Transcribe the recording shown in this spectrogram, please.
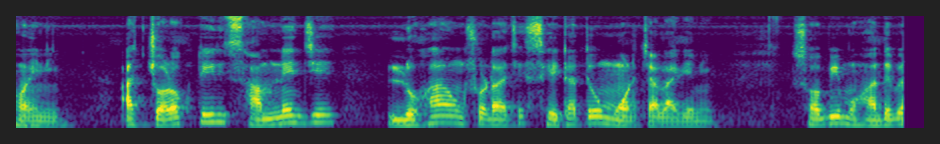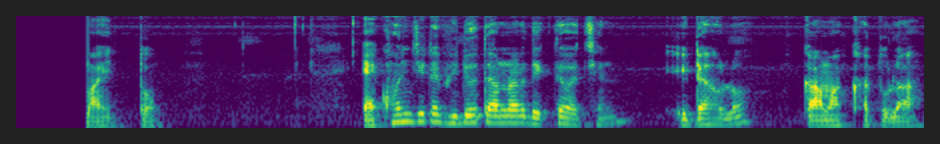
হয়নি। আর চড়কটির সামনের যে লোহা অংশটা আছে, সেটাতেও মরচা লাগেনি। সবই মহাদেবের মাহিত্য। এখন যেটা ভিডিওতে আপনারা দেখতে পাচ্ছেন, এটা হলো কামাখ্যা তুলা।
